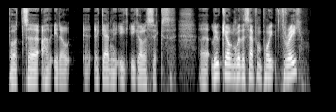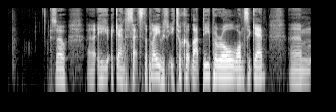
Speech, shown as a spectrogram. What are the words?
but uh, you know, again, he he got a six. Uh, Luke Young with a seven point three. So uh, he again sets the play. He took up that deeper role once again, um,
